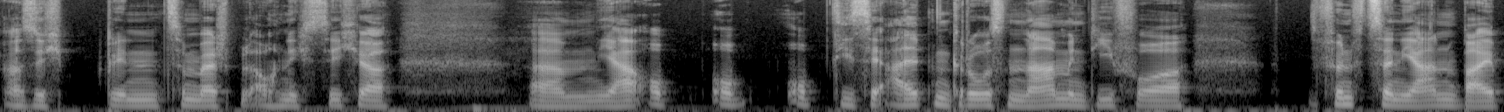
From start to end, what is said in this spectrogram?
Also ich bin zum Beispiel auch nicht sicher, ähm, ja, ob, ob, ob diese alten großen Namen, die vor 15 Jahren bei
